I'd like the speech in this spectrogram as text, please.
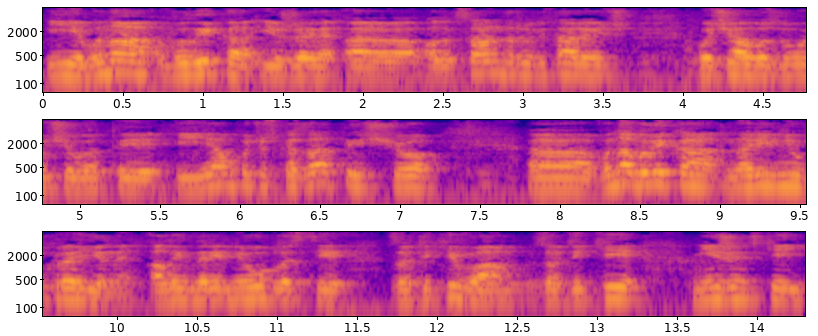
І вона велика, і вже е, Олександр Віталійович почав озвучувати. І я вам хочу сказати, що е, вона велика на рівні України, але й на рівні області завдяки вам, завдяки Ніжинській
